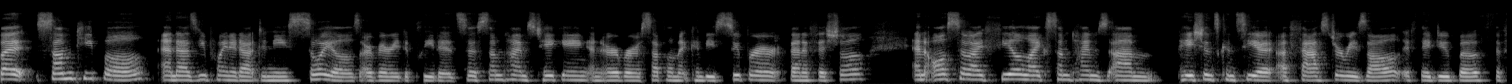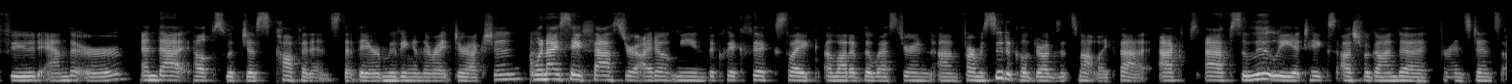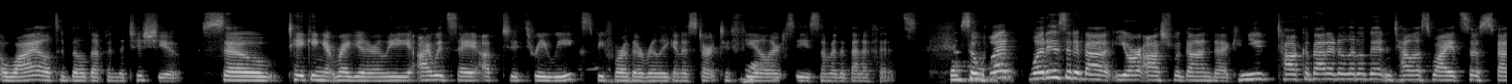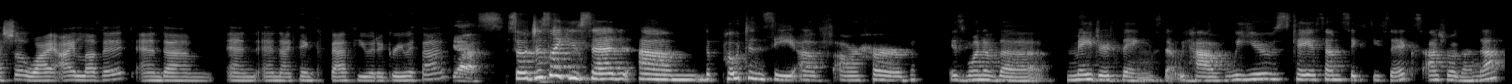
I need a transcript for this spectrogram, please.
But some people, and as you pointed out, Denisse, soils are very depleted. So sometimes taking an herb or a supplement can be super beneficial. And also, I feel like sometimes um, patients can see a, a, faster result if they do both the food and the herb. And that helps with just confidence that they are moving in the right direction. When I say faster, I don't mean the quick fix like a lot of the Western um, pharmaceutical drugs. It's not like that. Absolutely, it takes ashwagandha, for instance, a while to build up in the tissue. So, taking it regularly, I would say up to three weeks before they're really going to start to feel or see some of the benefits. So, what what is it about your ashwagandha? Can you talk about it a little bit and tell us why it's so special? Why I love it, and um, and and I think Beth, you would agree with that. Yes. So, just like you said, um, the potency of our herb is one of the major things that we have. We use KSM 66 ashwagandha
